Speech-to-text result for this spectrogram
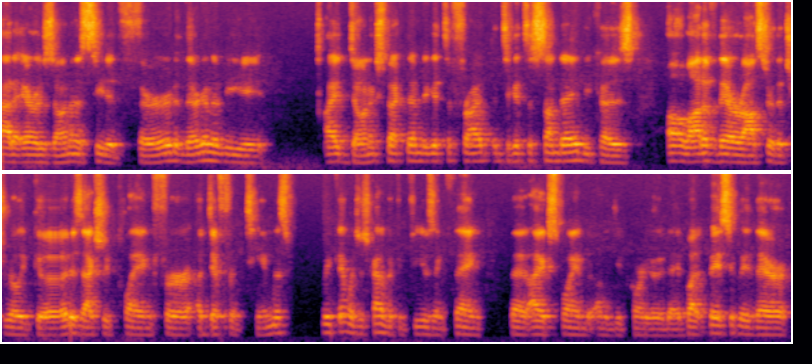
out of Arizona is seated third. They're going to be. I don't expect them to get to Friday to get to Sunday because a lot of their roster that's really good is actually playing for a different team this weekend, which is kind of a confusing thing that I explained on the Deep Corner the other day. But basically, they're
